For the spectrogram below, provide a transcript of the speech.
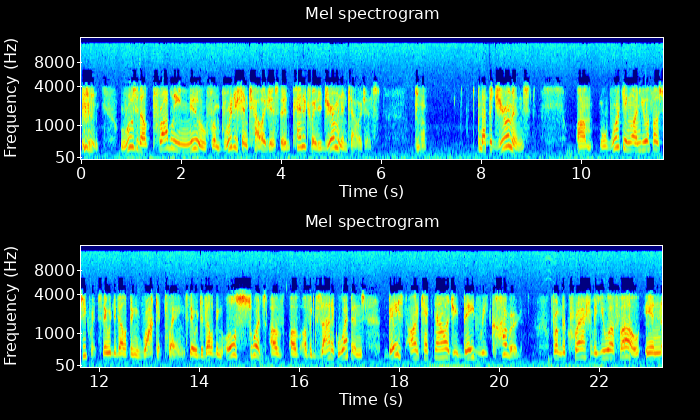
Roosevelt probably knew from British intelligence that had penetrated German intelligence that the Germans um, were working on UFO secrets. They were developing rocket planes. They were developing all sorts of, of, of exotic weapons based on technology they'd recovered from the crash of a UFO in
